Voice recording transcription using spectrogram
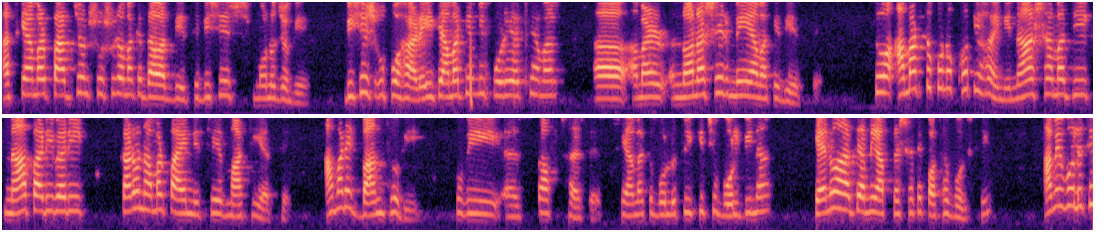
আজকে আমার পাঁচজন শ্বশুর আমাকে দাওয়াত দিয়েছে বিশেষ মনোযোগে, বিশেষ উপহার। এই যে আমাকে আমি পড়ে আছি, আমার আমার ননাসের মেয়ে আমাকে দিয়েছে। তো আমার তো কোনো ক্ষতি হয়নি, না সামাজিক, না পারিবারিক, কারণ আমার পায়ের নিচে মাটি আছে। আমার এক বান্ধবী খুবই সফট হার্টেড সে আমাকে বলল, তুই কিছু বলবি না? কেন আজ আমি আপনার সাথে কথা বলছি? আমি বলেছি,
